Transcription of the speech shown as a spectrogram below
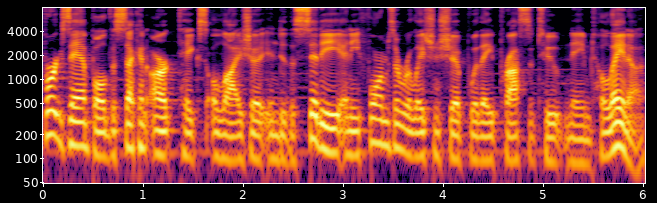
For example, the second arc takes Elijah into the city and he forms a relationship with a prostitute named Helena.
